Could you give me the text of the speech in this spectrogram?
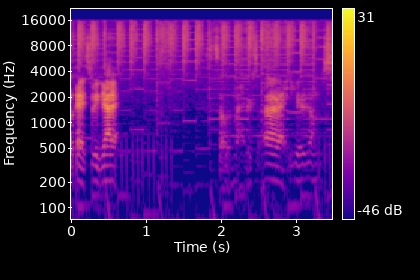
okay, so we got it. That's all that matters. Alright, here comes.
